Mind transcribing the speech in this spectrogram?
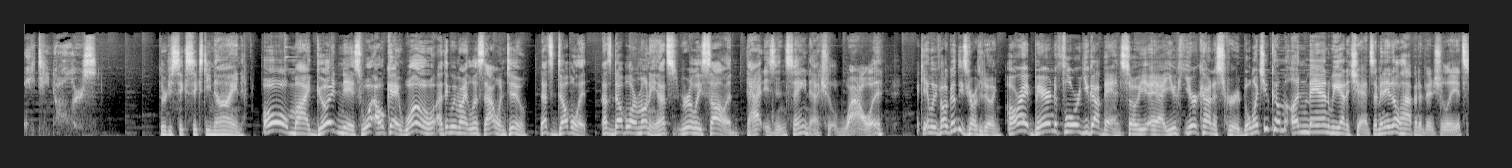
$18. 36.69. Oh my goodness. What okay, whoa. I think we might list that one too. That's double it. That's double our money. That's really solid. That is insane, actually. Wow. I can't believe how good these cards are doing. All right, Baronne de Fleur, you got banned. So yeah, you you're kind of screwed. But once you come unbanned, we got a chance. I mean, it'll happen eventually. It's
